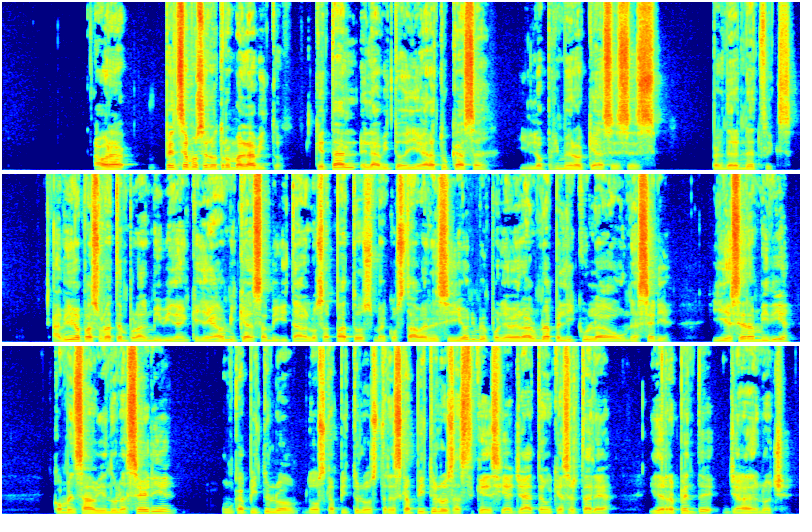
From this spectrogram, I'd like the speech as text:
Ahora, pensemos en otro mal hábito. ¿Qué tal el hábito de llegar a tu casa y lo primero que haces es prender Netflix? A mí me pasó una temporada en mi vida en que llegaba a mi casa, me quitaba los zapatos, me acostaba en el sillón y me ponía a ver alguna película o una serie. Y ese era mi día. Comenzaba viendo una serie, un capítulo, dos capítulos, tres capítulos, hasta que decía, ya, tengo que hacer tarea. Y de repente ya era de noche.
